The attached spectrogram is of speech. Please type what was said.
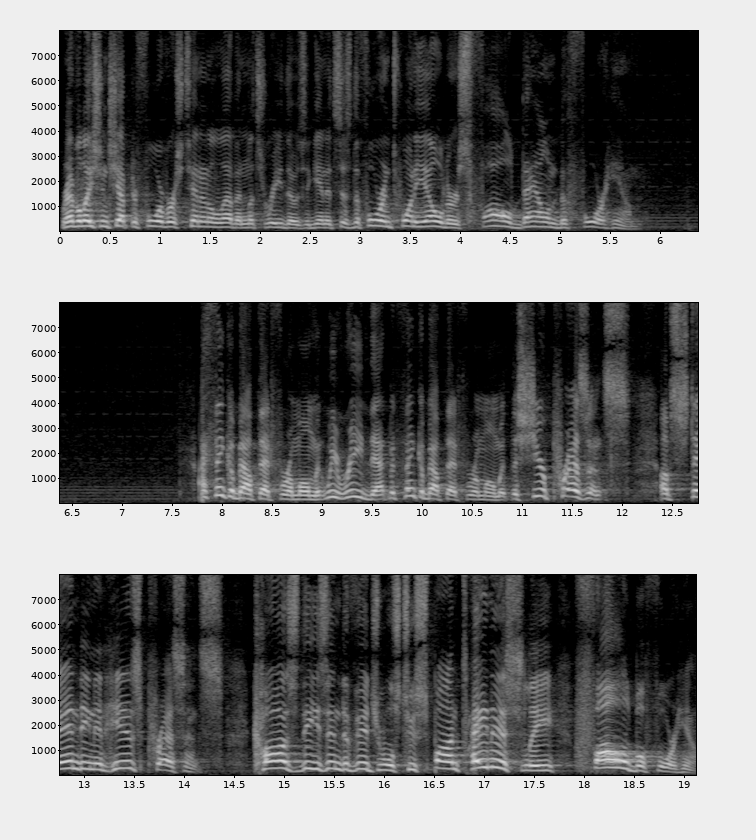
Revelation chapter 4, verse 10 and 11, let's read those again. It says, The four and twenty elders fall down before him. I think about that for a moment. We read that, but think about that for a moment. The sheer presence of standing in his presence caused these individuals to spontaneously fall before him.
